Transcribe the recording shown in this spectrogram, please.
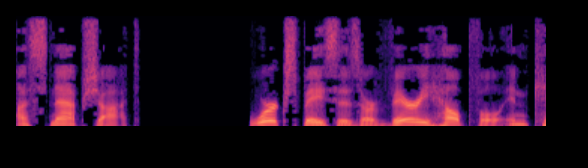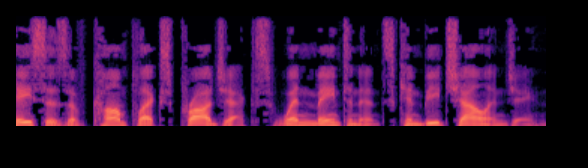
a snapshot. Workspaces are very helpful in cases of complex projects when maintenance can be challenging.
